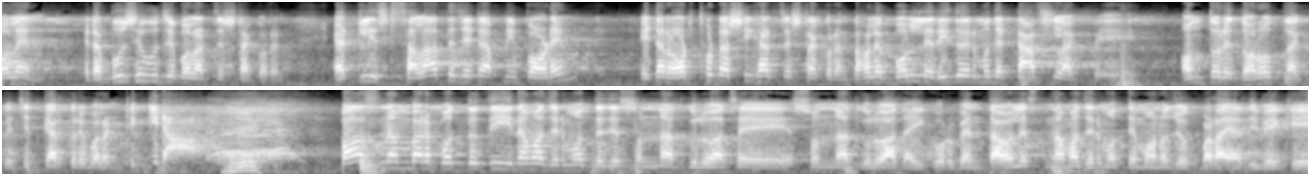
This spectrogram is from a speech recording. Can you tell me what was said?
বলেন এটা বুঝে বুঝে বলার চেষ্টা করেন। অ্যাট লিস্ট সালাতে যেটা আপনি পড়েন এটার অর্থটা শেখার চেষ্টা করেন। তাহলে বললে হৃদয়ের মধ্যে টাচ লাগবে অন্তরে দরদ লাগবে চিৎকার করে বলেন ঠিক কিনা পাঁচ নাম্বার পদ্ধতি নামাজের মধ্যে যে সুন্নাতগুলো আছে সুন্নাতগুলো আদায় করবেন তাহলে নামাজের মধ্যে মনোযোগ বাড়াইয়া দিবে কে?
